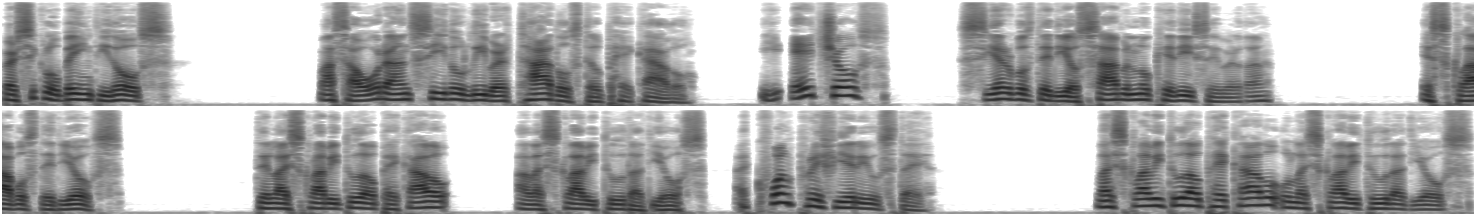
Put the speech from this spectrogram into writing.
Versículo 22. Mas ahora han sido libertados del pecado y hechos siervos de Dios. ¿Saben lo que dice, verdad? Esclavos de Dios. De la esclavitud al pecado a la esclavitud a Dios. ¿A cuál prefiere usted? ¿La esclavitud al pecado o la esclavitud a Dios?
